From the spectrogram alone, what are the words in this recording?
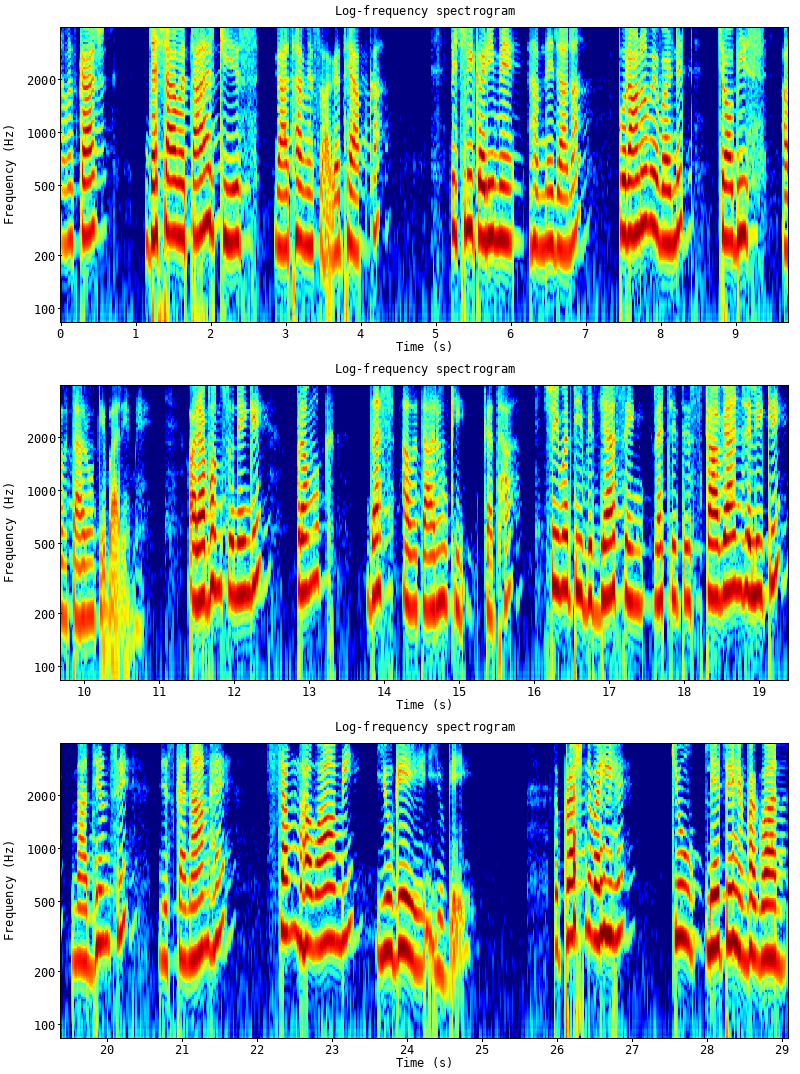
नमस्कार। दशावतार की इस गाथा में स्वागत है आपका। पिछली कड़ी में हमने जाना पुराणों में वर्णित 24 अवतारों के बारे में। और अब हम सुनेंगे प्रमुख 10 अवतारों की कथा। श्रीमती विद्या सिंह रचित इस काव्यांजलि के माध्यम से, जिसका नाम है, संभवामी युगे युगे। तो प्रश्न वही है, क्यों लेते हैं भगवान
